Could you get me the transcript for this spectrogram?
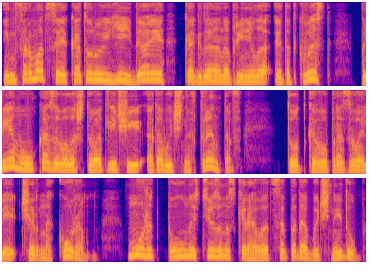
Информация, которую ей дали, когда она приняла этот квест, прямо указывала, что в отличие от обычных трентов, тот, кого прозвали Чернокуром, может полностью замаскироваться под обычный дуб.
